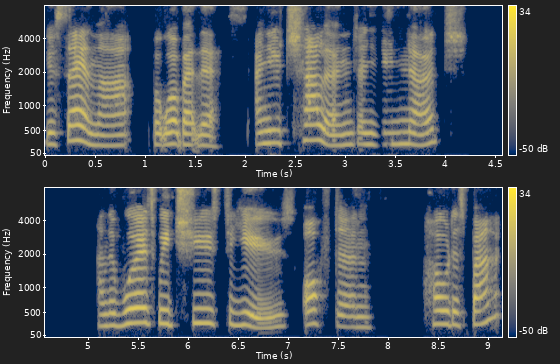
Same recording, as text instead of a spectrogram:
you're saying that, but what about this? And you challenge and you nudge. And the words we choose to use often hold us back.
